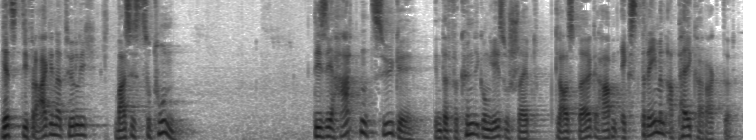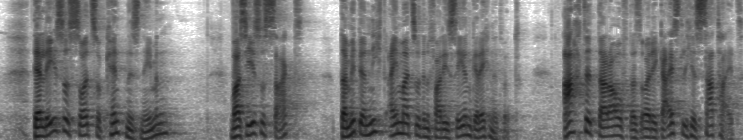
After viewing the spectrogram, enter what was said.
Jetzt die Frage natürlich, was ist zu tun? Diese harten Züge in der Verkündigung Jesus, schreibt Klaus Berger, haben extremen Appellcharakter. Der Leser soll zur Kenntnis nehmen, was Jesus sagt, damit er nicht einmal zu den Pharisäern gerechnet wird. Achtet darauf, dass eure geistliche Sattheit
